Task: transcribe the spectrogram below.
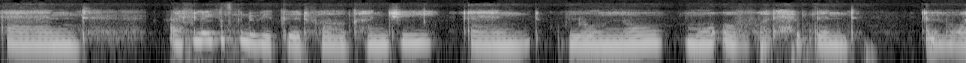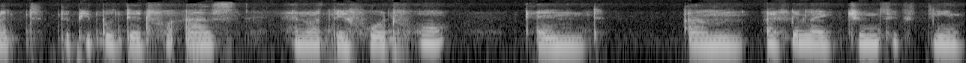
And I feel like it's going to be good for our country, and we will know more of what happened and what the people did for us and what they fought for. And um, I feel like June 16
